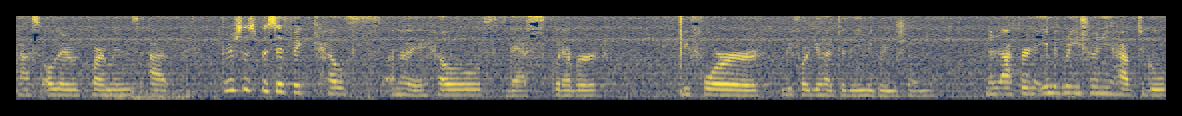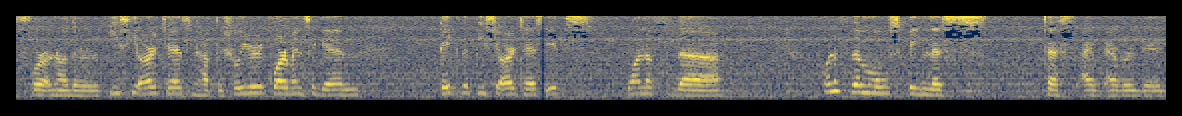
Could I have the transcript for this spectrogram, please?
pass all the requirements at there's a specific health ano eh, health desk whatever before before you head to the immigration. Then after the immigration, you have to go for another PCR test. You have to show your requirements again. Take the PCR test. It's one of the one of the most painless tests I've ever did.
